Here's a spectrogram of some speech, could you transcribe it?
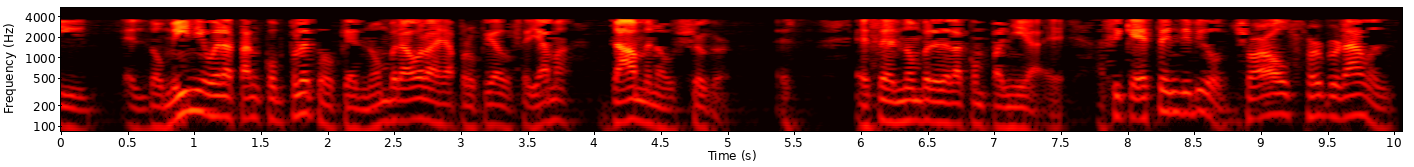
y el dominio era tan completo que el nombre ahora es apropiado, se llama Domino Sugar. Ese es el nombre de la compañía. Eh, así que este individuo, Charles Herbert Allen,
